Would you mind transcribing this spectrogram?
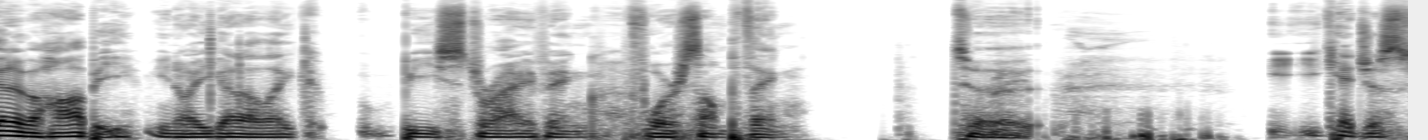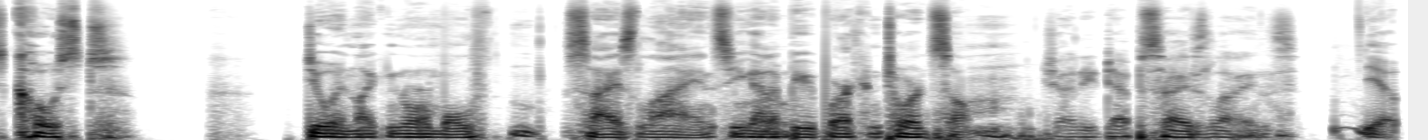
gotta have a hobby. You know, you gotta like be striving for something. To Right. you can't just coast doing like normal size lines. You gotta No. be working towards something. Johnny Depp size lines. Yep.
